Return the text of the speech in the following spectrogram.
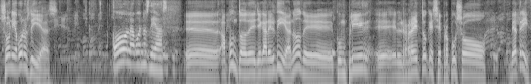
Sonia, buenos días. Hola, buenos días. Eh, a punto de llegar el día, ¿no? De cumplir eh, el reto que se propuso Beatriz.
